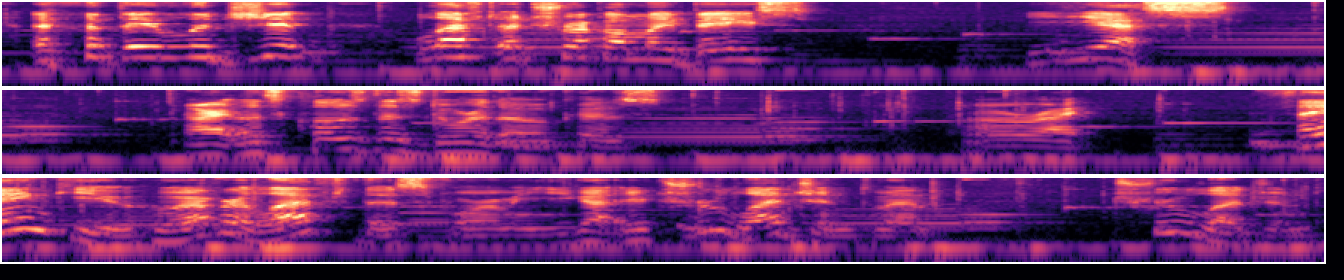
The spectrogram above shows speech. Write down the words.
they legit left a truck on my base. Yes. Alright, let's close this door, though, because... Alright. Thank you, whoever left this for me. You got a true legend, man. True legend.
